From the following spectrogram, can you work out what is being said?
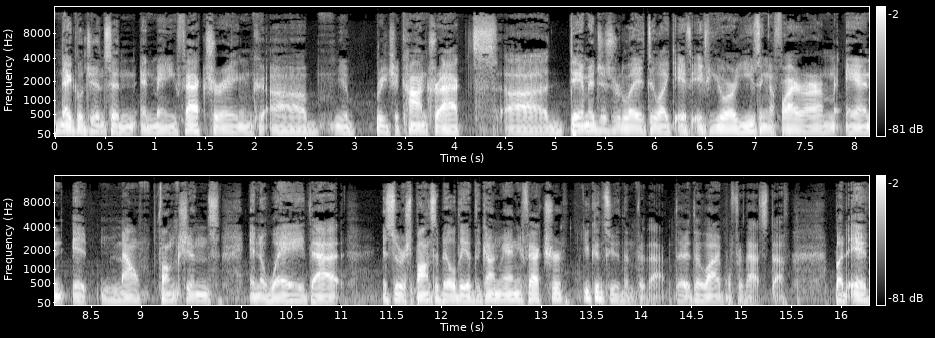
negligence in, in manufacturing, uh, you know, breach of contracts, uh, damages related to like if, if you are using a firearm and it malfunctions in a way that is the responsibility of the gun manufacturer, you can sue them for that. They're, they're liable for that stuff. But if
